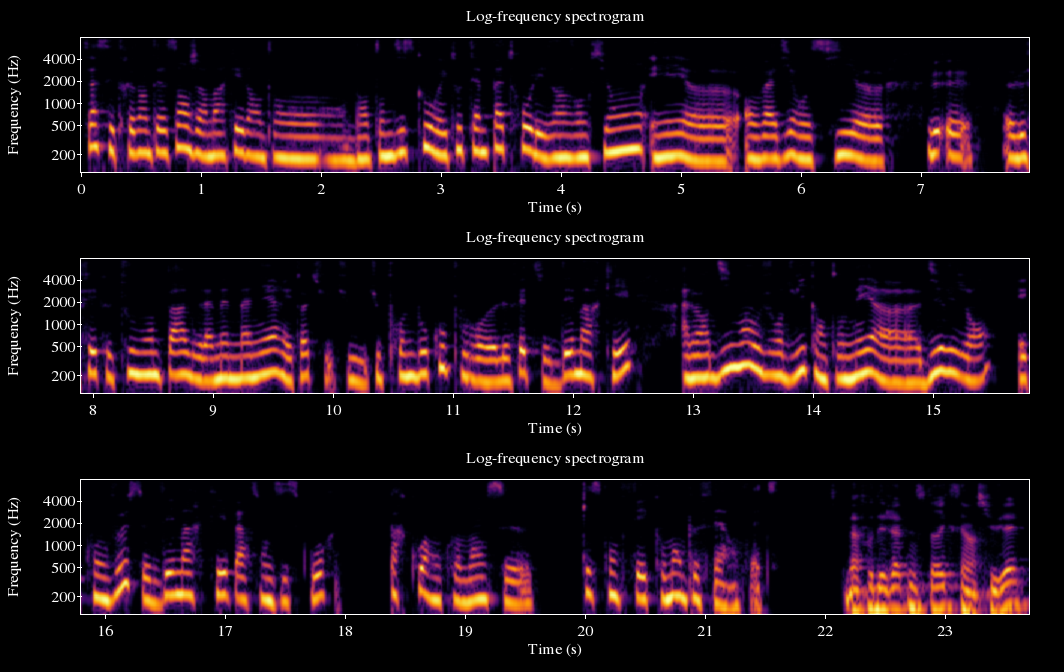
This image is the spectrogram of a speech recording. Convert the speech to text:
Ça, c'est très intéressant. J'ai remarqué dans ton, dans ton discours et tout, t'aimes pas trop les injonctions et euh, on va dire aussi euh, le, euh, le, fait que tout le monde parle de la même manière et toi, tu, tu, prônes beaucoup pour le fait de se démarquer. Alors, dis-moi aujourd'hui, quand on est dirigeant et qu'on veut se démarquer par son discours, par quoi on commence Qu'est-ce qu'on fait Comment on peut faire en fait? Il bah, faut déjà considérer que c'est un sujet.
